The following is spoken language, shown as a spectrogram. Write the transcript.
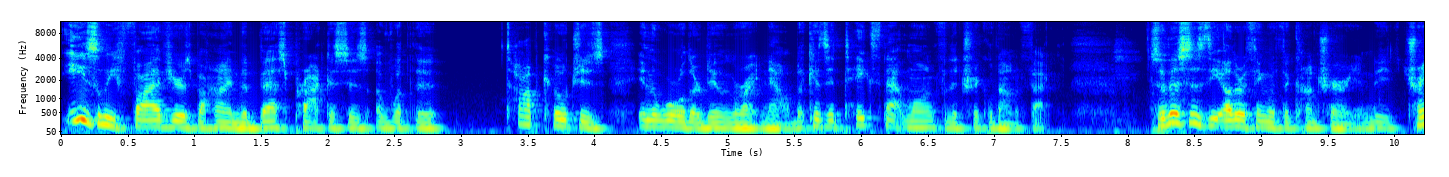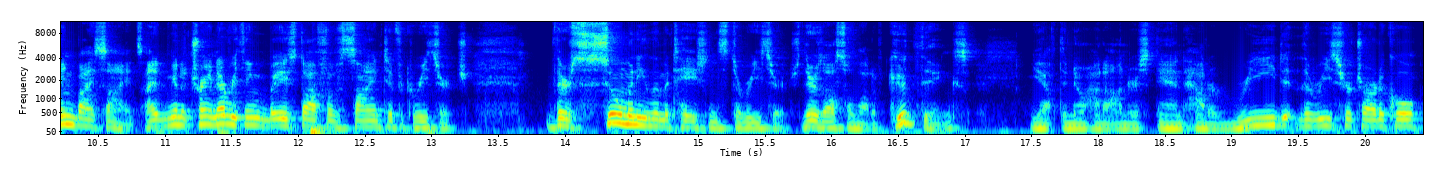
easily five years behind the best practices of what the top coaches in the world are doing right now because it takes that long for the trickle down effect. So this is the other thing with the contrarian. The trained by science. I'm going to train everything based off of scientific research. There's so many limitations to research. There's also a lot of good things. You have to know how to understand how to read the research article.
